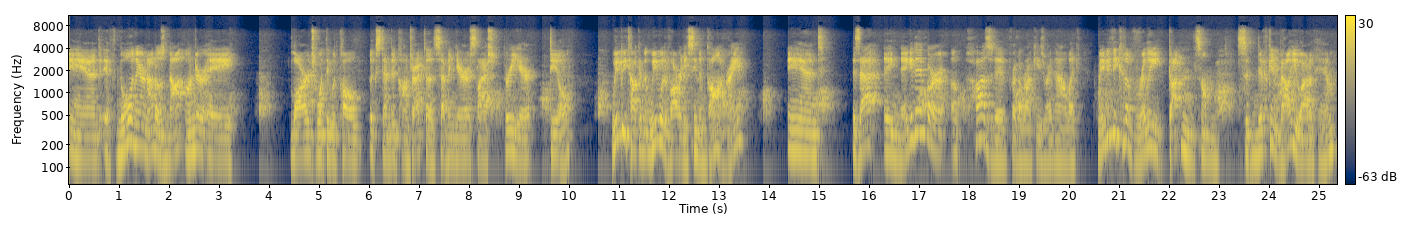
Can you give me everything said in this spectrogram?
And if Nolan Arenado's not under a large, what they would call extended contract, a seven year slash three year deal, we'd be talking that we would have already seen him gone, right? And is that a negative or a positive for the Rockies right now? Like maybe they could have really gotten some significant value out of him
